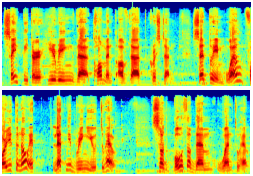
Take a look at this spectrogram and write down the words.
Saint Peter, hearing the comment of that Christian, said to him, Well, for you to know it, let me bring you to hell. So both of them went to hell.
